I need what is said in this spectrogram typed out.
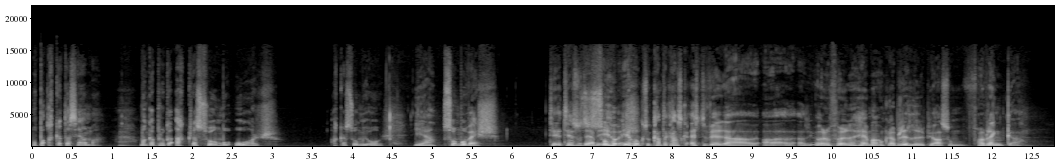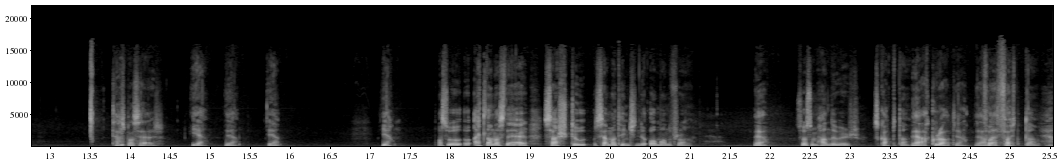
Og på akkurat det samme. Ja. Man kan bruka akkurat som år. Akkurat som i år. Ja. Som og vers. Det det är så det. Jag jag också kan det kanske efter vara att öronförna hemma några briller på som förvränka tas man ser. Ja, ja, ja. Ja. Alltså ett annat ställe är särskilt du samma tingen om man från. Ja. Så som han över skapta. Ja, akkurat, ja. Ja, fötta. Ja.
